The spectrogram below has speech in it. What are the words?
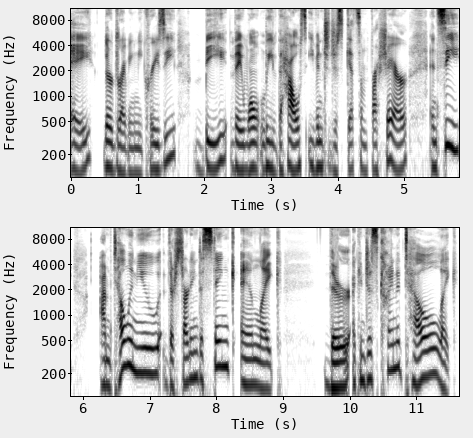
A, they're driving me crazy. B, they won't leave the house even to just get some fresh air. And C, I'm telling you, they're starting to stink and like they're, I can just kind of tell like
